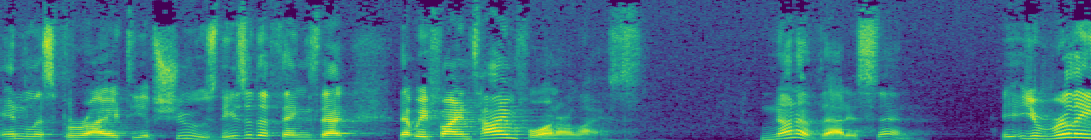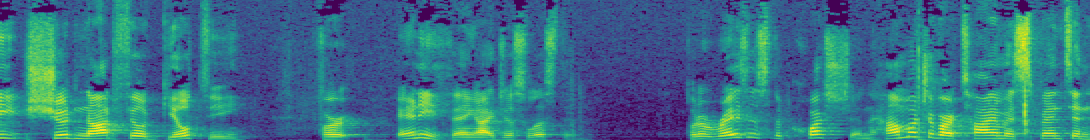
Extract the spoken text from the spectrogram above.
endless variety of shoes. These are the things that, that we find time for in our lives. None of that is sin. You really should not feel guilty for anything I just listed. But it raises the question how much of our time is spent in,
